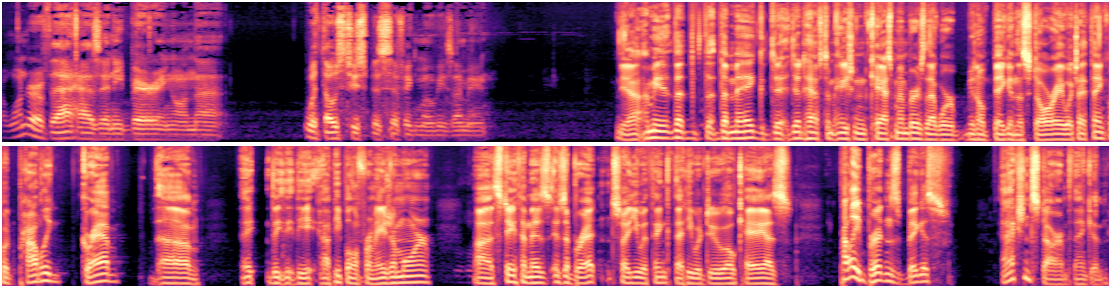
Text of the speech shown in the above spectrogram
I wonder if that has any bearing on that with those two specific movies. I mean. Yeah, I mean the the, the Meg d- did have some Asian cast members that were you know big in the story, which I think would probably grab um, the the, the uh, people from Asia more. Uh, Statham is is a Brit, so you would think that he would do okay as probably Britain's biggest action star. I'm thinking,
